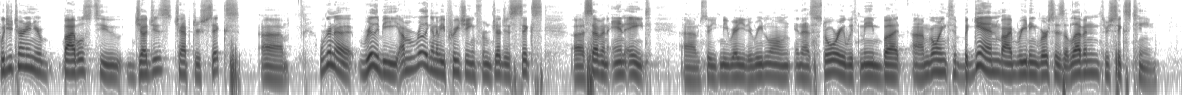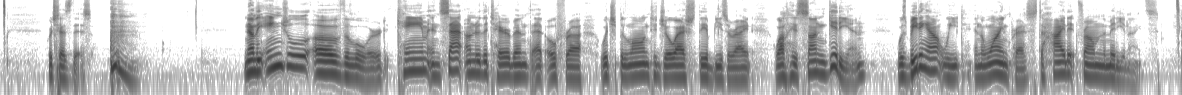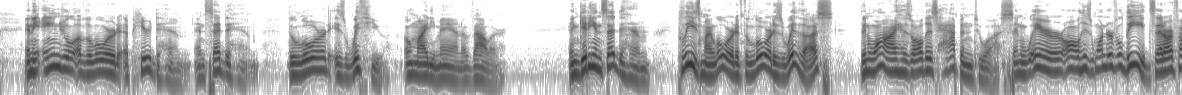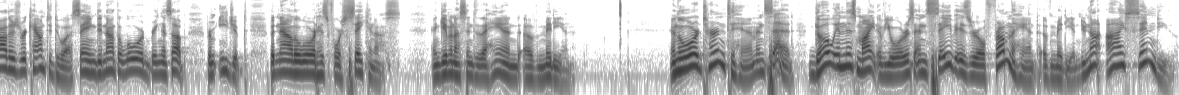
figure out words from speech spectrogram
Would you turn in your Bibles to Judges chapter 6? Um, we're going to really be, I'm really going to be preaching from Judges 6, uh, 7, and 8. Um, so you can be ready to read along in that story with me. But I'm going to begin by reading verses 11 through 16, which says this. Now the angel of the Lord came and sat under the terebinth at Ophrah, which belonged to Joash the Abiezrite while his son Gideon was beating out wheat in the winepress to hide it from the Midianites. And the angel of the Lord appeared to him and said to him, The Lord is with you, O mighty man of valor. And Gideon said to him, Please, my Lord, if the Lord is with us, then why has all this happened to us? And where are all his wonderful deeds that our fathers recounted to us, saying, Did not the Lord bring us up from Egypt? But now the Lord has forsaken us and given us into the hand of Midian. And the Lord turned to him and said, Go in this might of yours and save Israel from the hand of Midian. Do not I send you?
